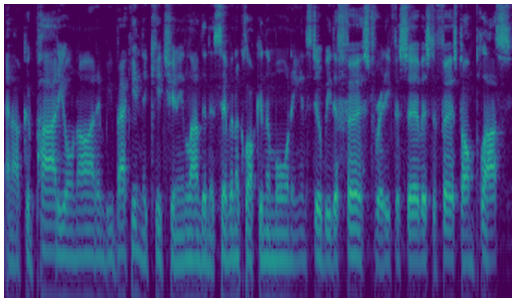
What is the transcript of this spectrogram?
And I could party all night and be back in the kitchen in London at seven o'clock in the morning and still be the first ready for service, the first on plus,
